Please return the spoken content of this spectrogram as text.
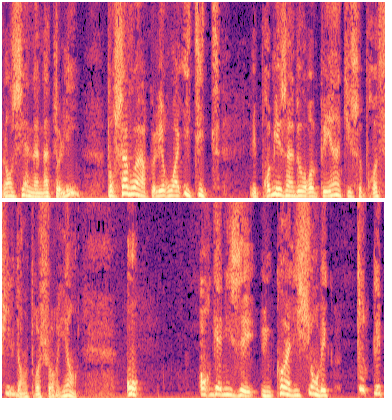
l'ancienne Anatolie, pour savoir que les rois hittites, les premiers Indo-Européens qui se profilent dans le Proche-Orient, ont organisé une coalition avec toutes les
